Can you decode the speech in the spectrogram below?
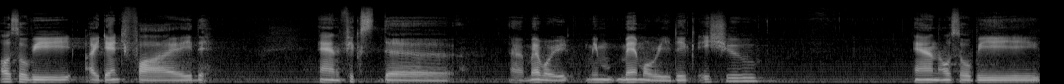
Also, we identified and fixed the uh, memory mem memory leak issue, and also we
